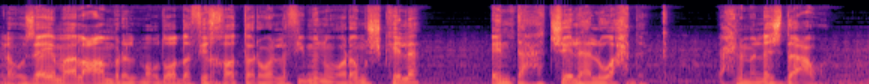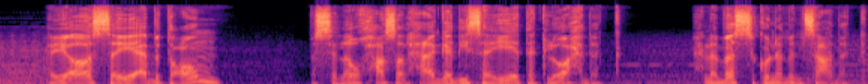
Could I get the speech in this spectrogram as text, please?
لو زي ما قال عمرو الموضوع ده فيه خطر ولا فيه من وراه مشكلة أنت هتشيلها لوحدك. إحنا ملناش دعوة. هي آه السيئه بتعم بس لو حصل حاجة دي سيئتك لوحدك. إحنا بس كنا بنساعدك.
